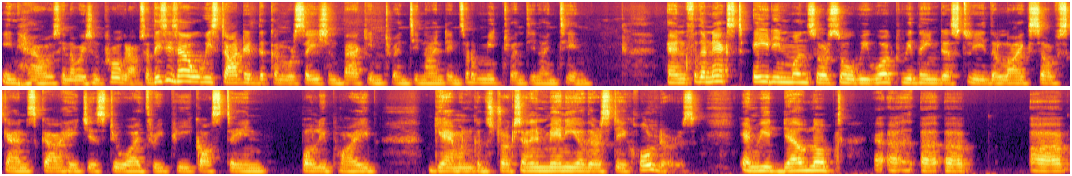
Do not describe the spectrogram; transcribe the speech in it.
in-house innovation program. So this is how we started the conversation back in 2019, sort of mid 2019. And for the next 18 months or so, we worked with the industry, the likes of Skanska, HS2, I3P, Costain, Polypipe, Gammon Construction, and many other stakeholders. And we developed a, a, a, a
